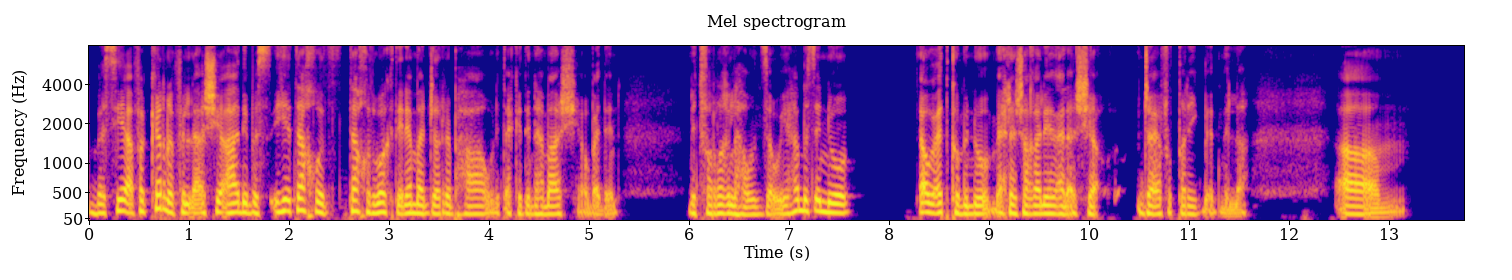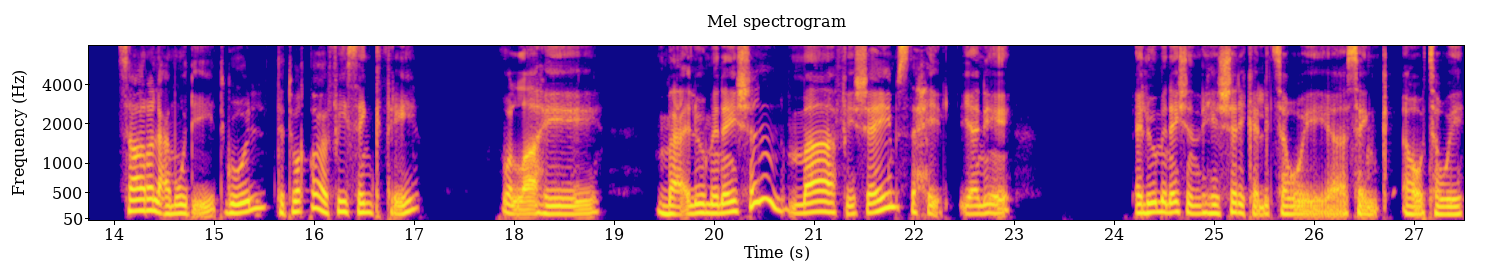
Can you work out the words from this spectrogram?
بس يا فكرنا في الأشياء هذه بس هي تاخذ تاخذ وقت لما نجربها ونتأكد إنها ماشية وبعدين نتفرغ لها ونسويها. بس إنه أوعدكم إنه إحنا شغالين على أشياء جاية في الطريق بإذن الله. سارة العمودي تقول تتوقع في Sing 3 والله مع Illumination ما في شيء مستحيل. يعني Illumination اللي هي الشركة اللي تسوي Sing أو تسوي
